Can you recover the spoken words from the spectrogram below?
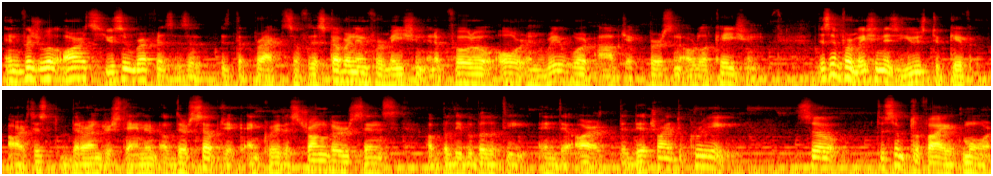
in visual arts, using reference is, a, is the practice of discovering information in a photo or in real-world object, person, or location. This information is used to give artists better understanding of their subject and create a stronger sense of believability in the art that they're trying to create. So, to simplify it more,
